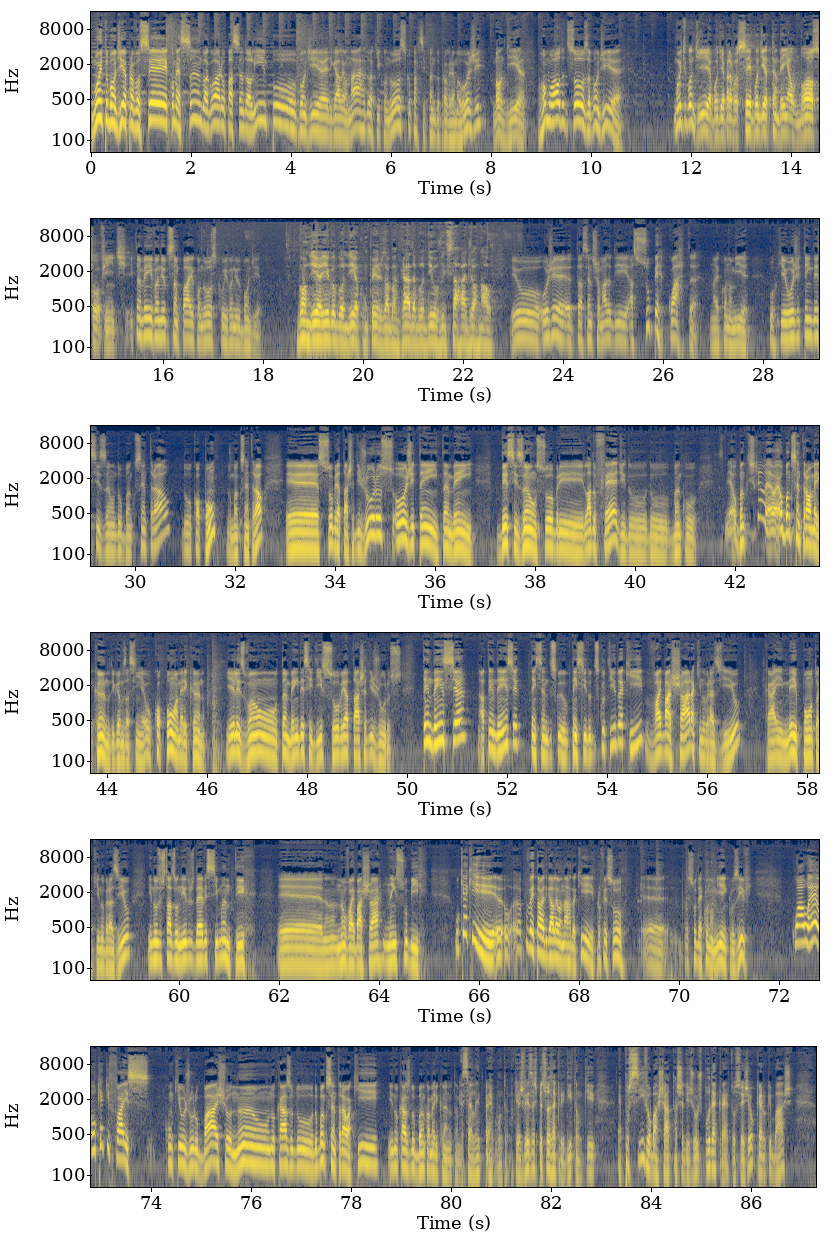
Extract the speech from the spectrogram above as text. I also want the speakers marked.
Speaker 1: Muito bom dia para você. Começando agora o Passando ao Limpo. Bom dia, Edgar Leonardo, aqui conosco, participando do programa hoje.
Speaker 2: Bom dia.
Speaker 1: Romualdo de Souza, bom dia.
Speaker 3: Muito bom dia, bom dia para você, bom dia também ao nosso ouvinte.
Speaker 1: E também Ivanildo Sampaio conosco. Ivanildo, bom dia.
Speaker 4: Bom dia, Igor, bom dia, companheiros da bancada, bom dia, ouvintes da Rádio Jornal.
Speaker 1: Eu, hoje está sendo chamado de a super quarta na economia porque hoje tem decisão do Banco Central, do Copom, do Banco Central, é, sobre a taxa de juros. Hoje tem também decisão sobre lá do Fed, do, do Banco. É o, banco, é, é o Banco Central americano, digamos assim, é o Copom americano. E eles vão também decidir sobre a taxa de juros. Tendência, a tendência tem, tem sido discutido é que vai baixar aqui no Brasil, cai meio ponto aqui no Brasil e nos Estados Unidos deve se manter, é, não vai baixar nem subir. O que é que. Aproveitar o Edgar Leonardo aqui, professor, é, professor de economia, inclusive. Qual é, o que é que faz com que o juro baixe ou não, no caso do, do Banco Central aqui e no caso do Banco Americano também?
Speaker 2: Excelente pergunta, porque às vezes as pessoas acreditam que é possível baixar a taxa de juros por decreto, ou seja, eu quero que baixe.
